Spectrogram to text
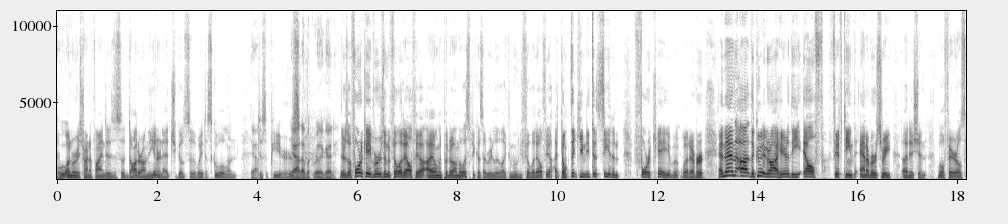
one where he's trying to find his uh, daughter on the internet. She goes to away to school and disappears. Yeah, that looked really good. There's a 4K version of Philadelphia. I only put it on the list because I really like the movie Philadelphia. I don't think you need to see it in 4K, but whatever. And then uh, the coup de grace here, the Elf 15th anniversary edition. Will Ferrell's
